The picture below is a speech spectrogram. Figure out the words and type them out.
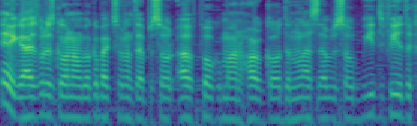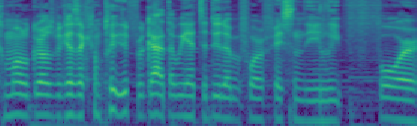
Hey guys, what is going on? Welcome back to another episode of Pokemon Heart Gold. In the last episode, we defeated the Kimono Girls because I completely forgot that we had to do that before facing the Elite Four.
